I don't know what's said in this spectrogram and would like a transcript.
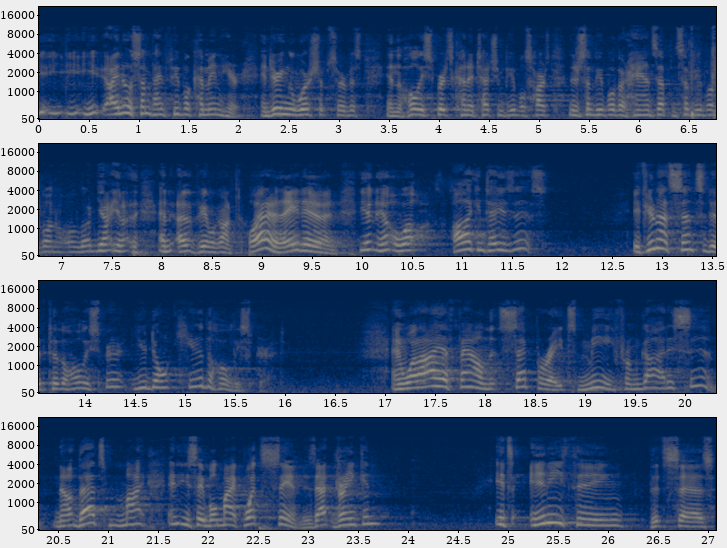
you, you, I know sometimes people come in here, and during the worship service, and the Holy Spirit's kind of touching people's hearts, and there's some people with their hands up, and some people are going, oh, Lord, you know, you know, and other people are going, what are they doing? You know, well, all I can tell you is this. If you're not sensitive to the Holy Spirit, you don't hear the Holy Spirit. And what I have found that separates me from God is sin. Now that's my, and you say, well, Mike, what's sin? Is that drinking? It's anything that says,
